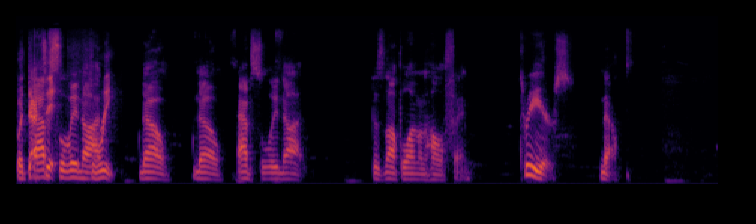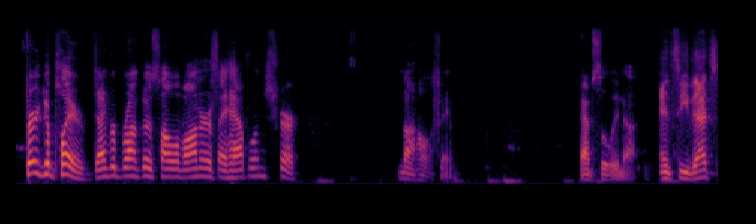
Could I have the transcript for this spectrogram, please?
but that's Absolutely it. not. Three. No, no, absolutely not. Does not belong in the Hall of Fame. Three years. No. Very good player. Denver Broncos Hall of Honor, if they have one, sure. Not Hall of Fame. Absolutely not. and see that's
